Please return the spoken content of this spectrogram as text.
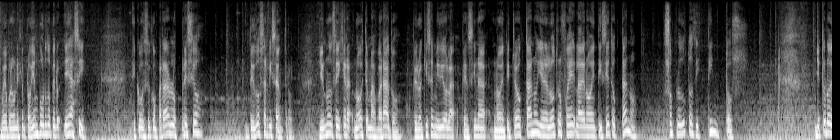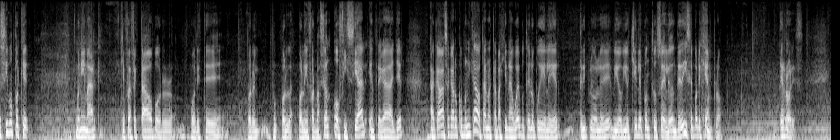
voy a poner un ejemplo bien burdo, pero es así. Es como si se compararan los precios de dos servicentros. Y en uno se dijera, no, este es más barato, pero aquí se midió la benzina 93 octanos y en el otro fue la de 97 octanos. Son productos distintos. Y esto lo decimos porque Unimark, que fue afectado por, por este por, el- por la, por la información oficial entregada ayer, acaba de sacar un comunicado, está en nuestra página web, usted lo puede leer, www.biobiochile.cl, donde dice, por ejemplo, errores.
